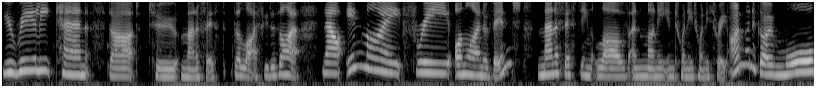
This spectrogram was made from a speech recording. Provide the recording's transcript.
you really can start to manifest the life you desire. Now, in my free online event, Manifesting Love and Money in 2023, I'm going to go more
